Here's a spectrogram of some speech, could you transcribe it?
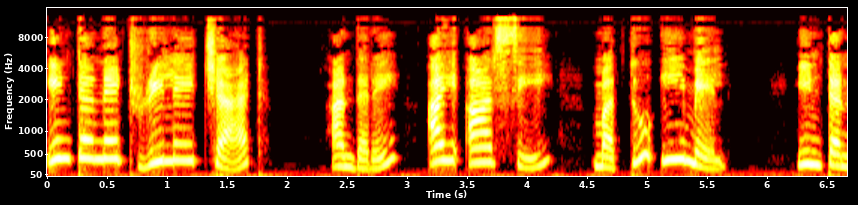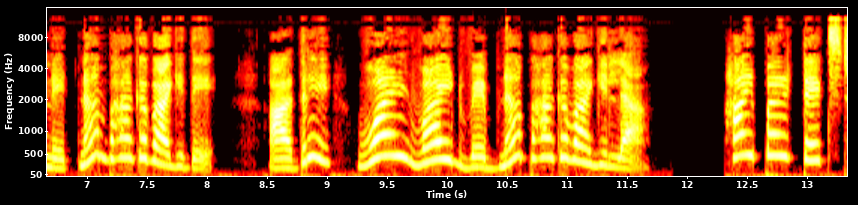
internet relay chat, ಅಂದರೆ ಐಆರ್ಸಿ ಮತ್ತು ಇಮೇಲ್. ಇಂಟರ್ನೆಟ್ನ ಭಾಗವಾಗಿದೆ, ಆದರೆ ವರ್ಲ್ಡ್ ವೈಡ್ ವೆಬ್ನ ಭಾಗವಾಗಿಲ್ಲ. Hypertext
